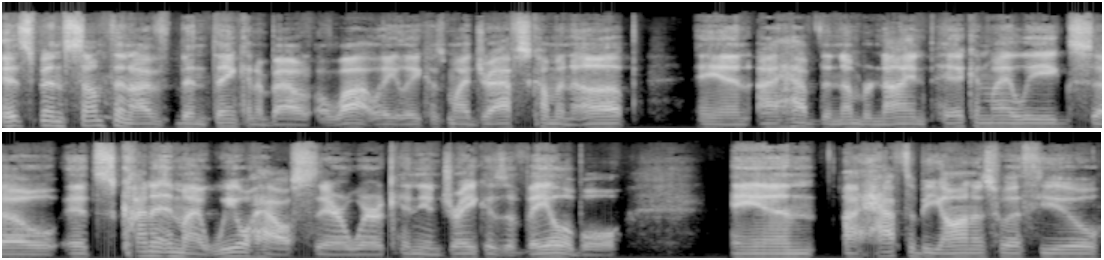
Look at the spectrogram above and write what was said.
It's been something I've been thinking about a lot lately because my draft's coming up and I have the number nine pick in my league. So it's kind of in my wheelhouse there where Kenyon Drake is available. And I have to be honest with you,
